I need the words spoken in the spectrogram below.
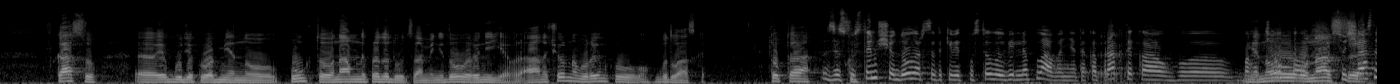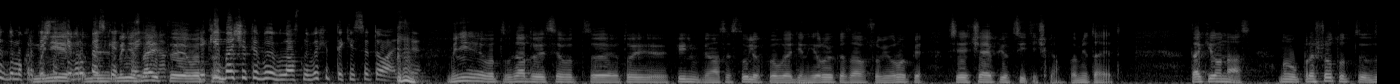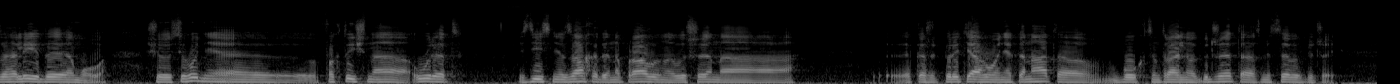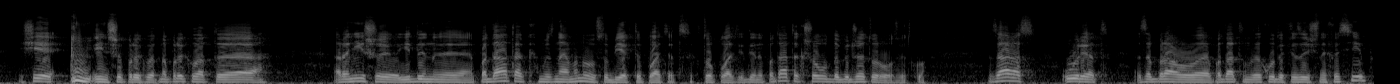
в касу е, будь-яку обмінну пункту, нам не продадуть з вами ні долари, ні євро. А на чорному ринку, будь ласка. Тобто, В зв'язку з тим, що долар все-таки відпустили у вільне плавання. Така практика в багатьох ну, у е, нас, е, сучасних демократичних мені- європейських мені, країнах. знаєте, от- Який бачите ви, власне, вихід в такій ситуації? Мені от згадується от, е, той фільм «12 стульів, коли один герой казав, що в Європі всі чай п'ють сітічка, пам'ятаєте? Так і у нас. Ну про що тут взагалі йде мова? Що сьогодні е, фактично уряд здійснює заходи, направлені лише на е, як кажуть, перетягування каната в бок центрального бюджету з місцевих бюджетів. Ще інший приклад. Наприклад, е, раніше єдиний податок, ми знаємо, ну, суб'єкти платять, хто платить єдиний податок, йшов до бюджету розвитку. Зараз уряд забрав е, податок на доходи фізичних осіб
